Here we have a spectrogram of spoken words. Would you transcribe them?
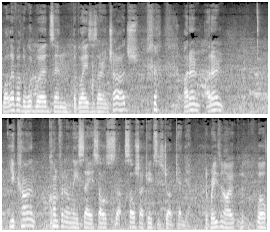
while ever the Woodwards and the Glazers are in charge, I don't, I don't, you can't confidently say Sol- Solskjaer keeps his job, can you? The reason I, well,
